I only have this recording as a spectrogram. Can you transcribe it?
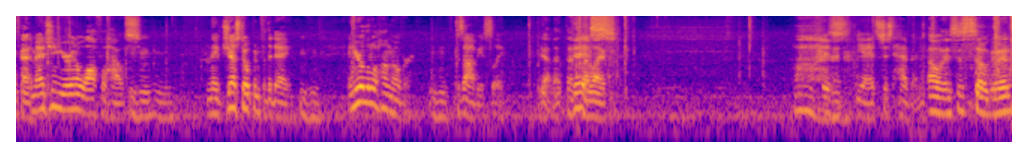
okay. Imagine you're in a Waffle House Mhm, mhm, and they've just opened for the day, mhm, and you're a little hungover because obviously Yeah, that, that's this my life. Oh, is yeah, it's just heaven. oh, this is so good.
